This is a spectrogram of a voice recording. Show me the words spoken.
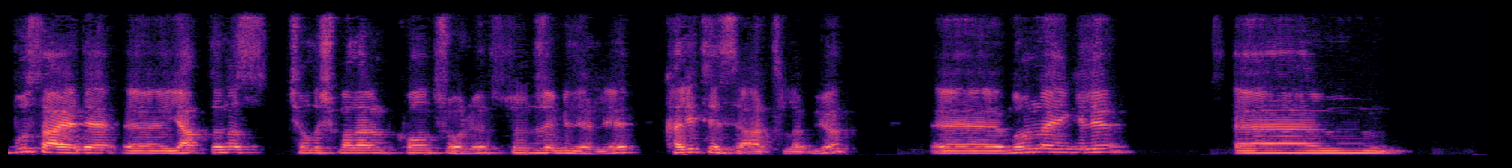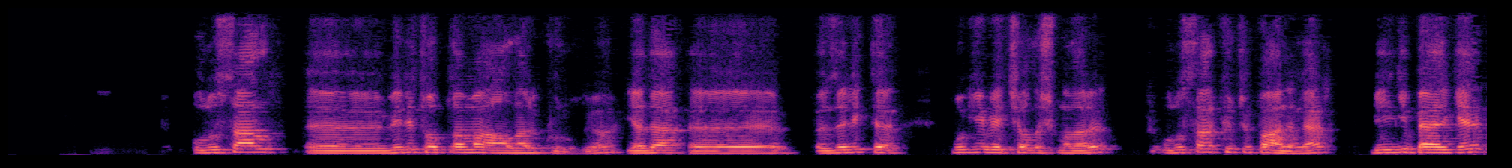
Bu sayede e, yaptığınız çalışmaların kontrolü, sürdürülebilirliği, kalitesi artırılabiliyor. E, bununla ilgili em, ulusal e, veri toplama ağları kuruluyor ya da e, özellikle bu gibi çalışmaları ulusal kütüphaneler, bilgi belge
